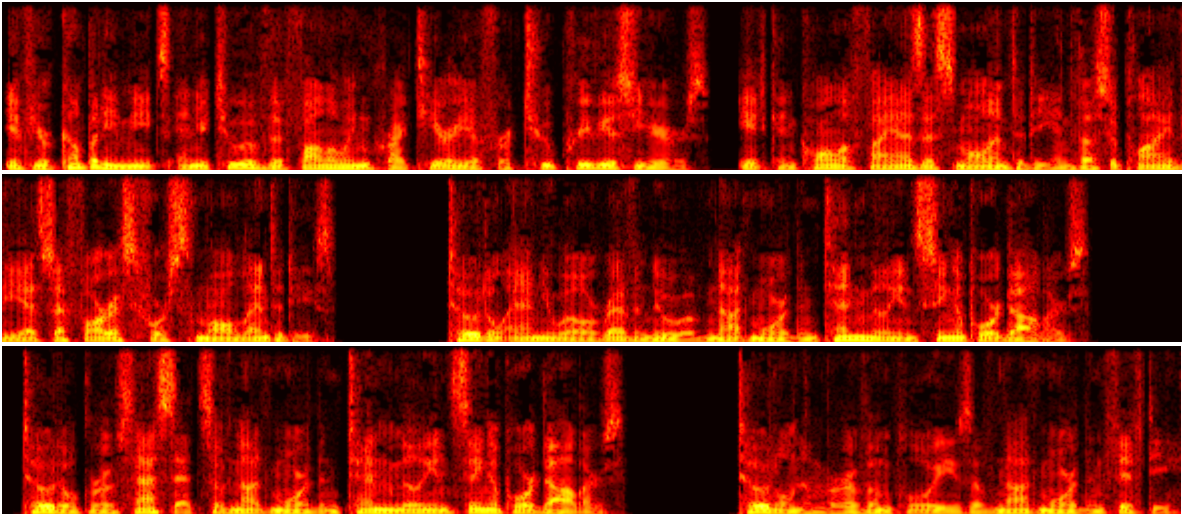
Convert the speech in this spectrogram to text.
If your company meets any two of the following criteria for two previous years, it can qualify as a small entity and thus apply the SFRS for small entities. Total annual revenue of not more than 10 million Singapore dollars. Total gross assets of not more than 10 million Singapore dollars. Total number of employees of not more than 50.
